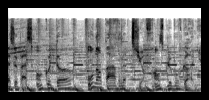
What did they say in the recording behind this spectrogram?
Ça se passe en Côte d'Or, on en parle sur France Bleu Bourgogne.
